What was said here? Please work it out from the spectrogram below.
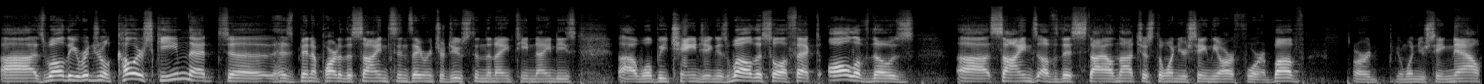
Uh, as well, the original color scheme that uh, has been a part of the sign since they were introduced in the 1990s uh, will be changing as well. This will affect all of those uh, signs of this style, not just the one you're seeing the R4 above or the one you're seeing now.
